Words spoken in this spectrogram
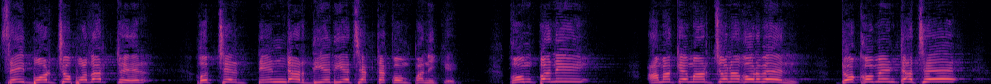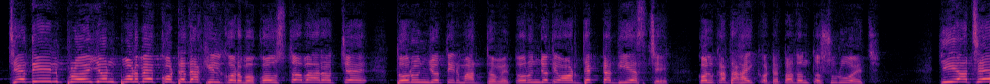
সেই বর্জ্য পদার্থের হচ্ছে টেন্ডার দিয়ে দিয়েছে একটা কোম্পানিকে কোম্পানি আমাকে মার্জনা করবেন। ডকুমেন্ট আছে, যেদিন প্রয়োজন পড়বে কোর্টে দাখিল করব। কৌস্তব আর হচ্ছে তরুণ জ্যোতির মাধ্যমে। তরুণ জ্যোতি অর্ধেকটা দিয়ে এসছে কলকাতা হাইকোর্টে। তদন্ত শুরু হয়েছে। কি আছে?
